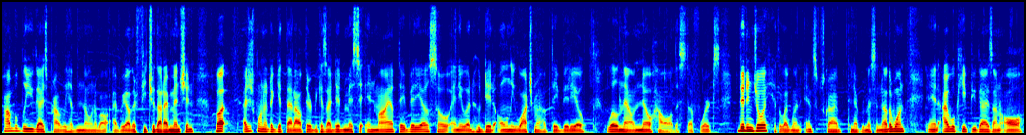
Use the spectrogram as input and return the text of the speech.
probably you guys probably have known about every other feature that I mentioned, but I just wanted to get that out there because I did miss it in my update video, so anyone who did only watch my update video will now know how all this stuff works. If you did enjoy, hit the like button and subscribe to never miss another one, and I will keep you guys on all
